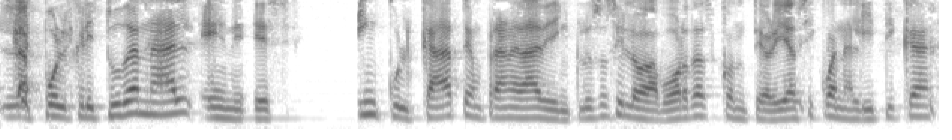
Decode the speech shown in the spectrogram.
la pulcritud anal en- es inculcada a temprana edad, e incluso si lo abordas con teoría psicoanalítica,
